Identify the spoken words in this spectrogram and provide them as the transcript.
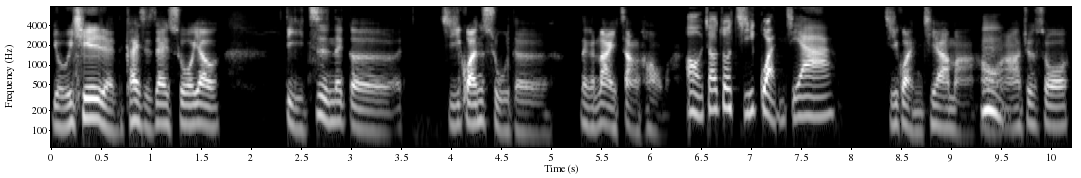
有一些人开始在说要抵制那个疾管署的那个赖账号嘛，哦，叫做疾管家，疾管家嘛，哦，然后就说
